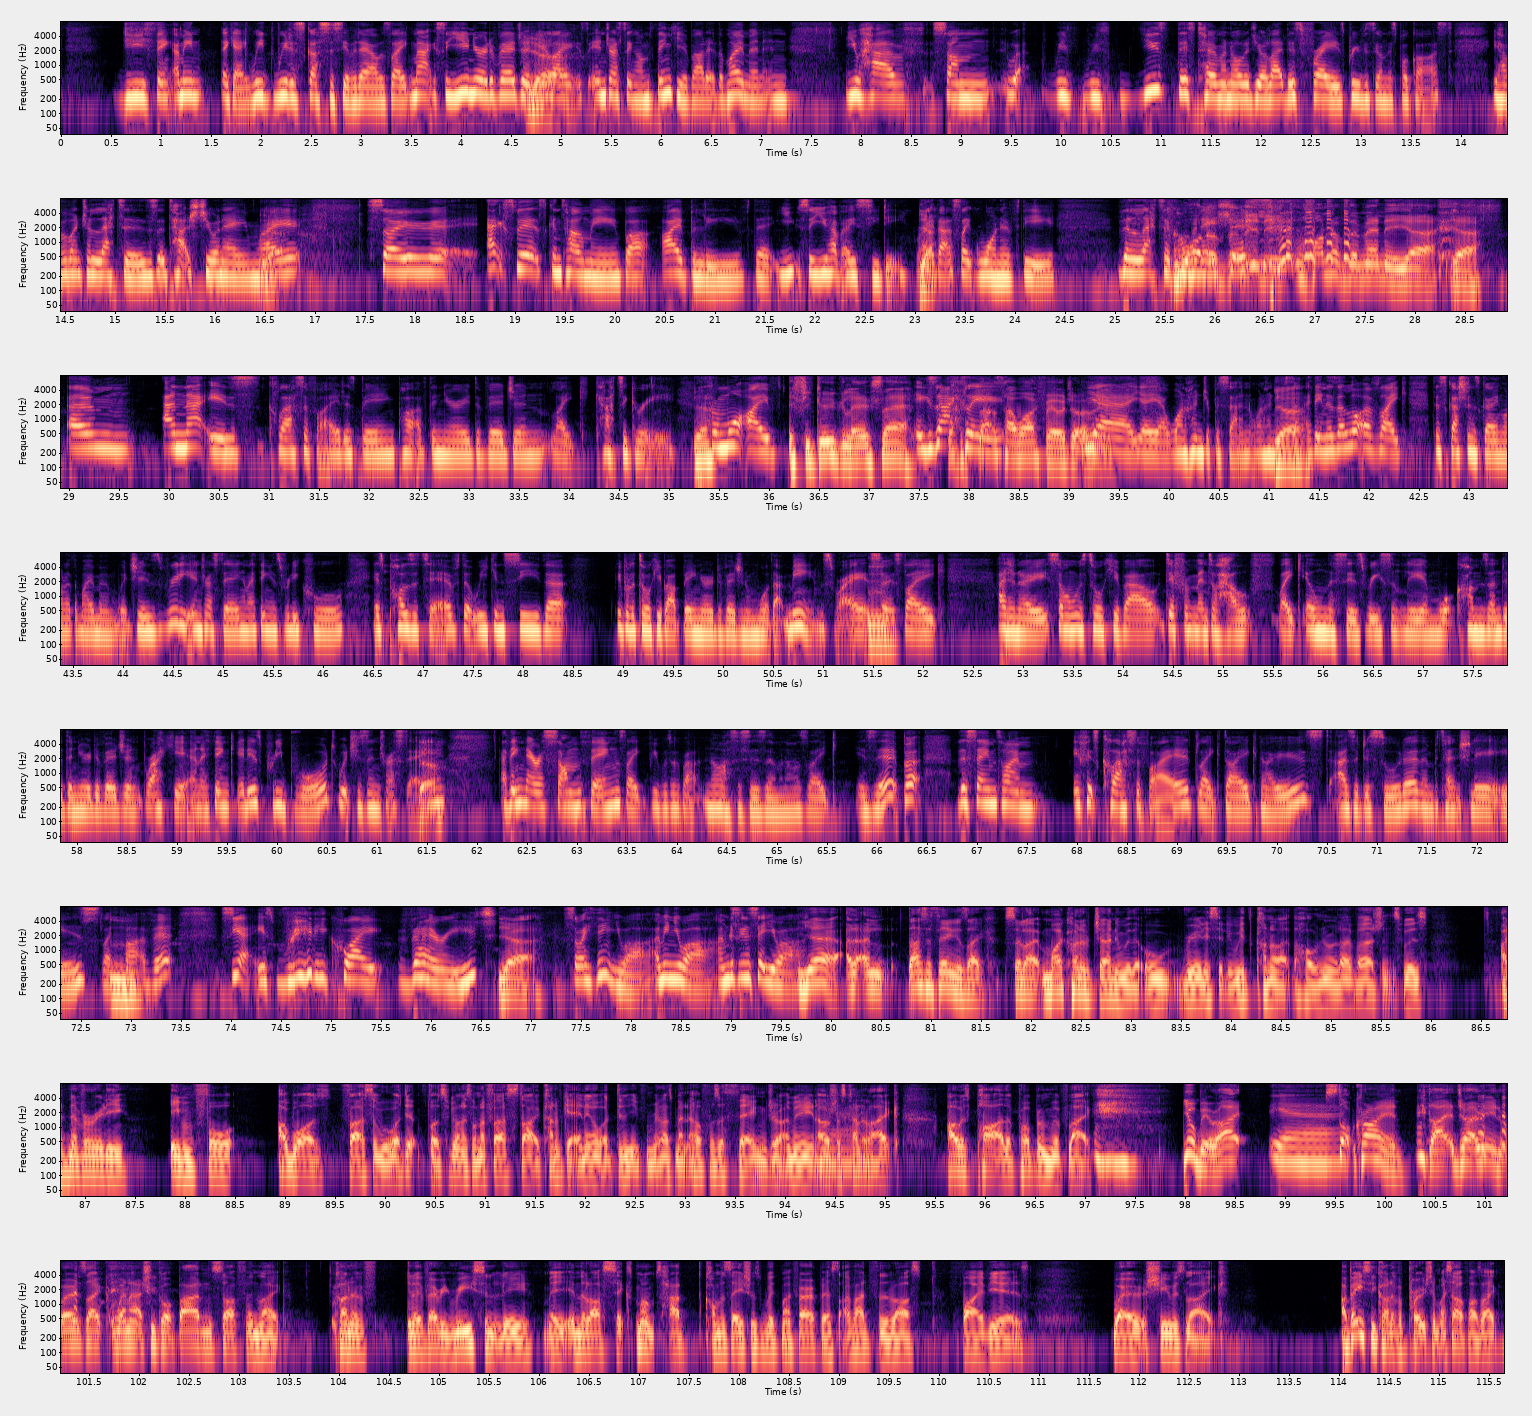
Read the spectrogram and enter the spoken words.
Do you think? I mean, okay, we we discussed this the other day. I was like, Max, are you neurodivergent? You're like, it's interesting. I'm thinking about it at the moment, and you have some. We've we've used this terminology or like this phrase previously on this podcast. You have a bunch of letters attached to your name, Yeah. So experts can tell me, but I believe that you. So you have OCD, right? Yeah. That's like one of the the letter combinations. One of the many. one of the many. Yeah, yeah. Um, and that is classified as being part of the neurodivergent like category. Yeah. From what I've If you Google it, it's there. Exactly. That's, that's how I feel. You know what I mean? yeah, yeah, yeah, one hundred percent, One hundred percent. I think there's a lot of like discussions going on at the moment, which is really interesting, and I think it's really cool. It's positive that we can see that people are talking about being neurodivergent and what that means, right? Mm. So it's like. I don't know, someone was talking about different mental health like illnesses recently and what comes under the neurodivergent bracket. And I think it is pretty broad, which is interesting. Yeah. I think there are some things like people talk about narcissism, and I was like, is it? But at the same time, if it's classified, like diagnosed as a disorder, then potentially it is like mm. part of it. So yeah, it's really quite varied. Yeah. So I think you are. I mean, you are. I'm just going to say you are. Yeah, and, and that's the thing is like so like my kind of journey with it all realistically with kind of like the whole neurodivergence was I'd never really even thought I was first of all I did but to be honest when I first started kind of getting ill I didn't even realize mental health was a thing do you know what I mean I was just kind of like I was part of the problem of like you'll be right Yeah. stop crying. Like, do you know what I mean? Whereas like when I actually got bad and stuff, and like kind of you know very recently, in the last six months, had conversations with my therapist I've had for the last five years, where she was like, I basically kind of approached it myself. I was like,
